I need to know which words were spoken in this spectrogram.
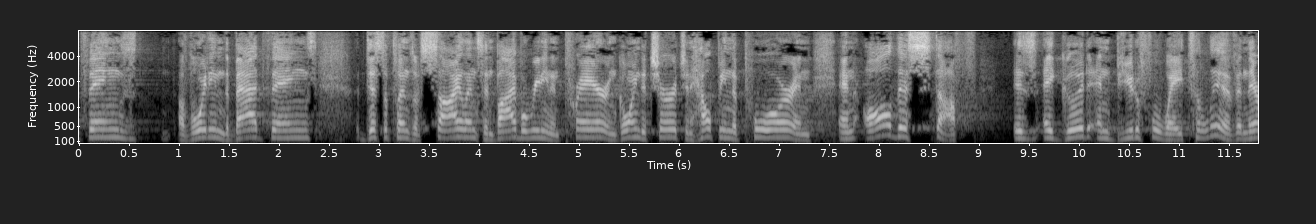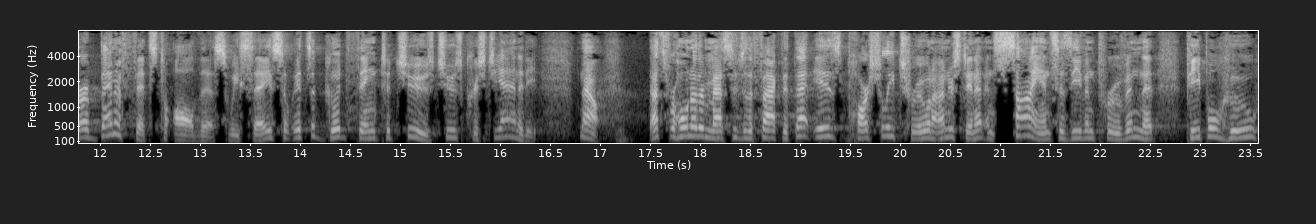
things, avoiding the bad things, disciplines of silence and Bible reading and prayer and going to church and helping the poor and, and all this stuff is a good and beautiful way to live. And there are benefits to all this, we say. So it's a good thing to choose. Choose Christianity. Now, that's for a whole other message the fact that that is partially true, and I understand it. And science has even proven that people who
